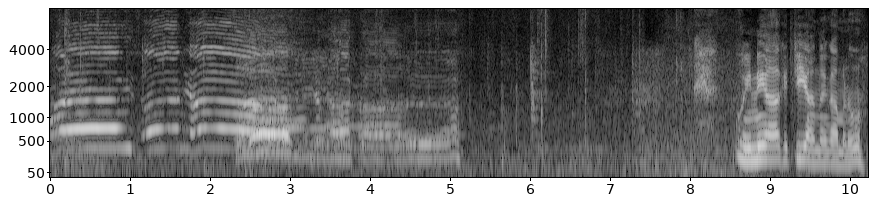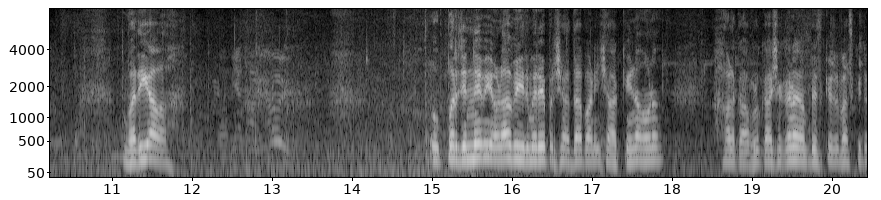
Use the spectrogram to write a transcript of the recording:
ਓਏ ਸੋਨਿਆ ਕੋਈ ਨਹੀਂ ਆ ਖਿੱਚੀ ਜਾਂਦਾ ਕੰਮ ਨੂੰ। ਵਧੀਆ ਵਾ। ਉੱਪਰ ਜਿੰਨੇ ਵੀ ਆਉਣਾ, ਵੀਰ ਮੇਰੇ ਪ੍ਰਸ਼ਾਦਾ ਪਾਣੀ ਛਕ ਕੇ ਨਾ ਹੁਣ ਹਲਕਾ ਫੁਲਕਾ ਛਕਣ ਬਿਸਕਿਟ ਬਸਕਿਟ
